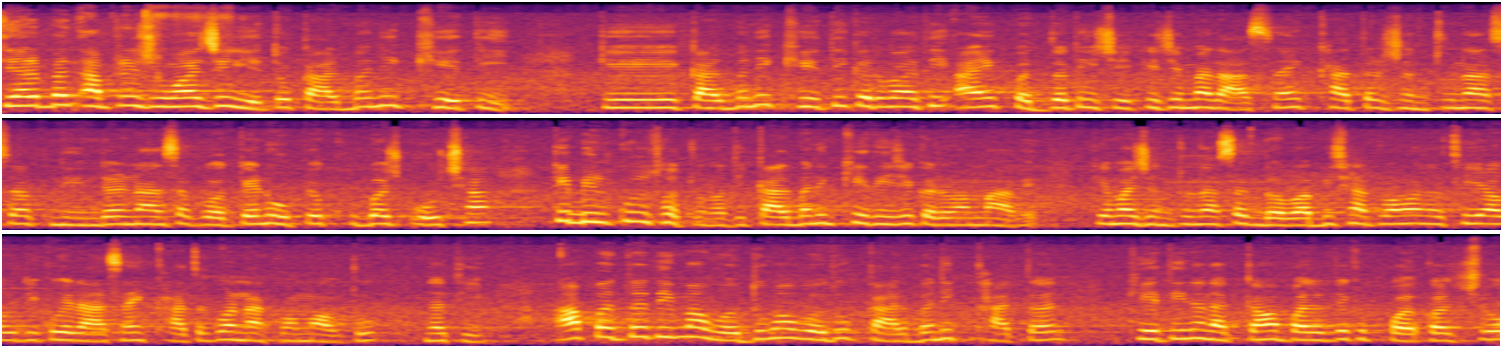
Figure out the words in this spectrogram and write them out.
ત્યારબાદ આપણે જોવા જઈએ તો કાર્બનિક ખેતી, કે કાર્બનિક ખેતી કરવાથી આ એક પદ્ધતિ છે કે જેમાં રાસાયણિક ખાતર, જંતુનાશક, નીંદણનાશક વગેરેનો ઉપયોગ ખૂબ જ ઓછા કે બિલકુલ થતો નથી. કાર્બનિક ખેતી જે કરવામાં આવે તેમાં જંતુનાશક દવા બી છાંટવામાં નથી આવતી, કોઈ રાસાયણિક ખાતર પણ નાખવામાં આવતું નથી. આ પદ્ધતિમાં વધુમાં વધુ કાર્બનિક ખાતર ખેતીના નકામા પદ્ધતિ કચરો,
